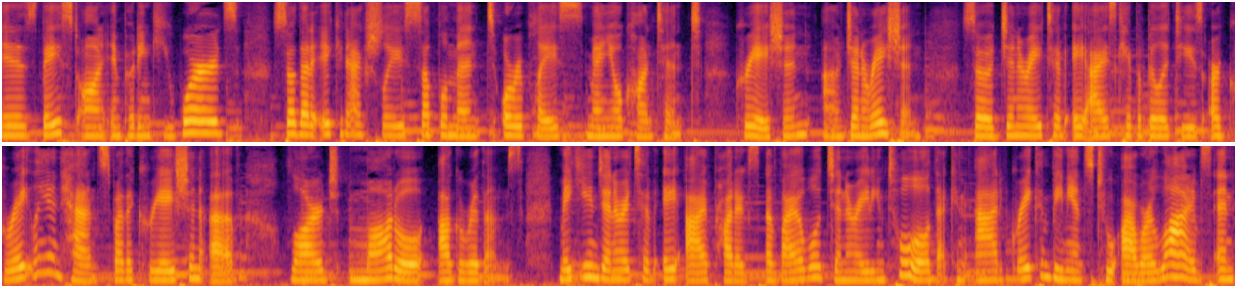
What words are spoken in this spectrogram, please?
is based on inputting keywords so that it can actually supplement or replace manual content creation uh, generation. So, generative AI's capabilities are greatly enhanced by the creation of large model algorithms, making generative AI products a viable generating tool that can add great convenience to our lives. And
